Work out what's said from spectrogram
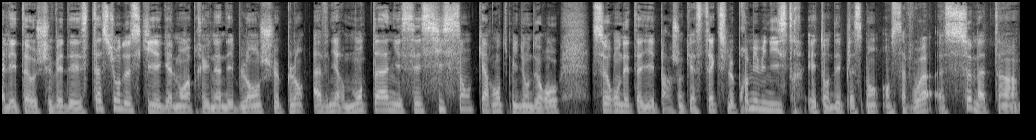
L'État au chevet des stations de ski également après une année blanche. Le plan Avenir Montagne et ses 640 millions d'euros seront détaillés par Jean Castex. Le Premier ministre est en déplacement en Savoie ce matin.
